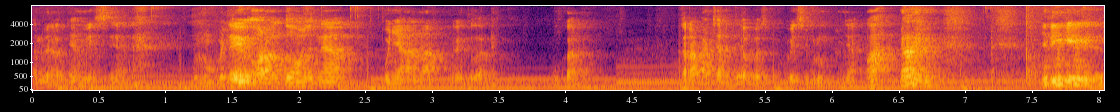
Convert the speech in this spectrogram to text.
ada kumisnya tapi orang tua maksudnya punya anak gitu kan bukan karena pacar dia pas sebelum punya. Wah. jadi kayak gitu.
